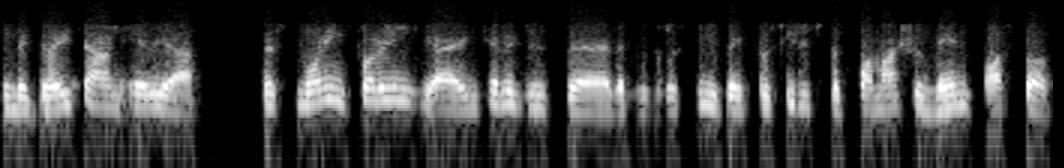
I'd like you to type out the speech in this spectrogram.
in the Greytown area. This morning, following uh, intelligence uh, that was received, they proceeded to the KwaMashu men's hostel,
